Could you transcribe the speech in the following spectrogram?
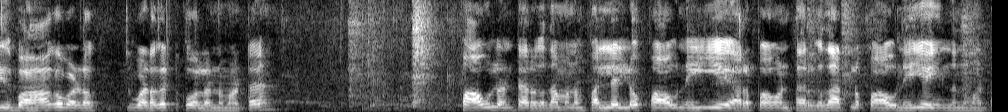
ఇది బాగా వడ వడగట్టుకోవాలన్నమాట. పావులు అంటారు కదా మనం పల్లెల్లో పావు నెయ్యి అరపావు అంటారు కదా అట్లా పావు నెయ్యి అయిందన్నమాట.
